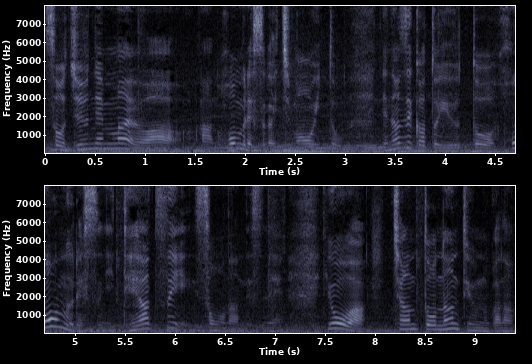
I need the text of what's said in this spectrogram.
そう10年前はあのホームレスが一番多いと。でなぜかというとホームレスに手厚いそうなんですね。要はちゃんと何て言うのかな。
